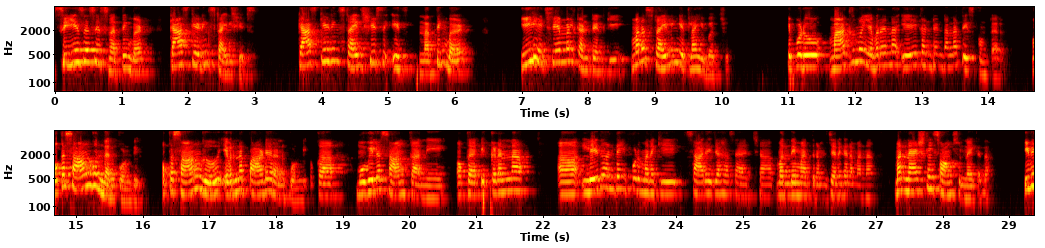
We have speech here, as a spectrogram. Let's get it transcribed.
CSS is nothing but cascading style sheets cascading style sheets is nothing but ఈ హెచ్డిఎంఎల్ కంటెంట్కి మనం స్టైలింగ్ ఎట్లా ఇవ్వచ్చు? ఇప్పుడు మాక్సిమం ఎవరైనా ఏ కంటెంట్ అన్నా తీసుకుంటారు. ఒక సాంగ్ ఉందనుకోండి. ఒక సాంగ్ ఎవరైనా పాడారు అనుకోండి ఒక మూవీలో సాంగ్ కానీ ఒక ఎక్కడన్నా ఆ లేదు అంటే ఇప్పుడు మనకి సారే జహా సాచా వందే మాత్రం జనగణమన మన నేషనల్ సాంగ్స్ ఉన్నాయి కదా. ఇవి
